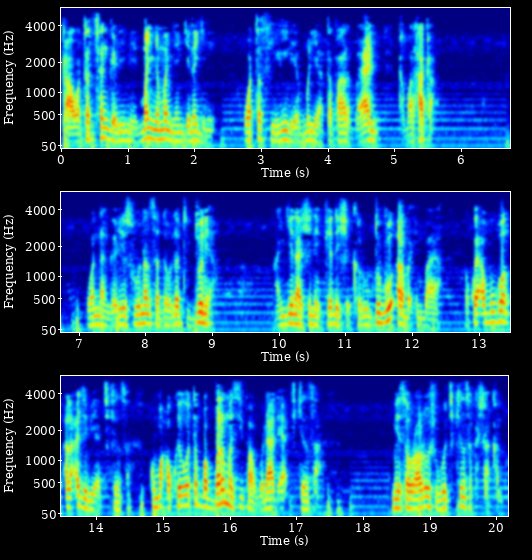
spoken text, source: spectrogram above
kawataccen gari mai manya-manyan gine-gine. Wata siririyar murya ta fara bayani kamar haka. Wannan gari sunansa Daulatul Duniya an gina shi ne fiye da shekaru dubu arba'in baya. Akwai abubuwan al'ajabi a cikin sa kuma akwai wata babbar masifa guda ɗaya a cikin sa mai sauraro shigo cikin sa ka sha kallo.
